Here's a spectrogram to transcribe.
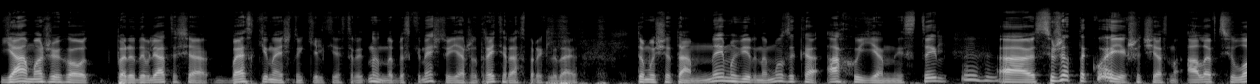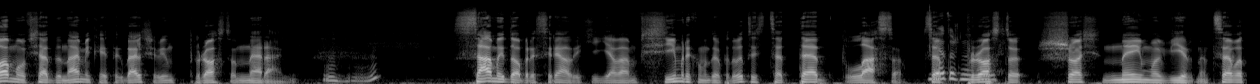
Я можу його передивлятися безкінечну кількість. Ну, не безкінечно, я вже третій раз переглядаю. Тому що там неймовірна музика, ахуєнний стиль. Угу. А, сюжет такий, якщо чесно, але в цілому вся динаміка і так далі, він просто нереальний. Угу. Самий добрий серіал, який я вам всім рекомендую подивитись, це Тед Лассо. Це просто щось неймовірне. Це от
